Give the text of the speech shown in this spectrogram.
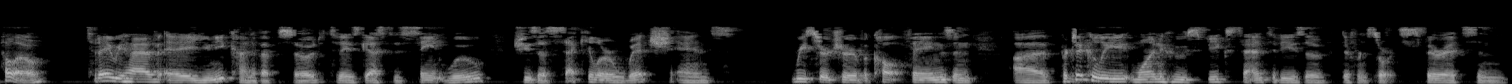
Hello. Today we have a unique kind of episode. Today's guest is Saint Woo. She's a secular witch and researcher of occult things and uh, particularly one who speaks to entities of different sorts, spirits and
